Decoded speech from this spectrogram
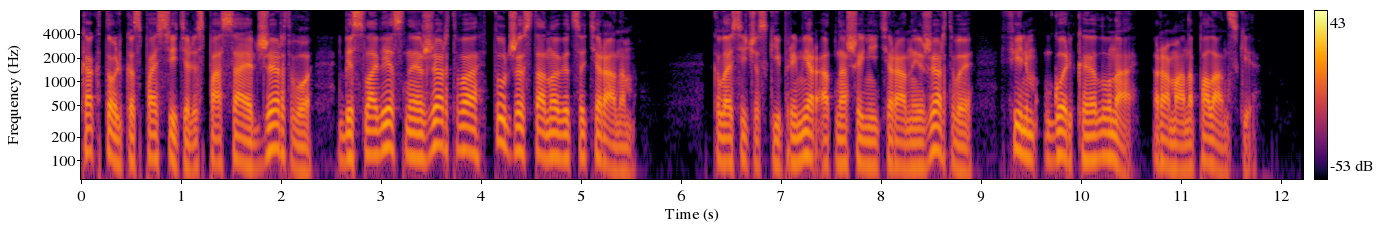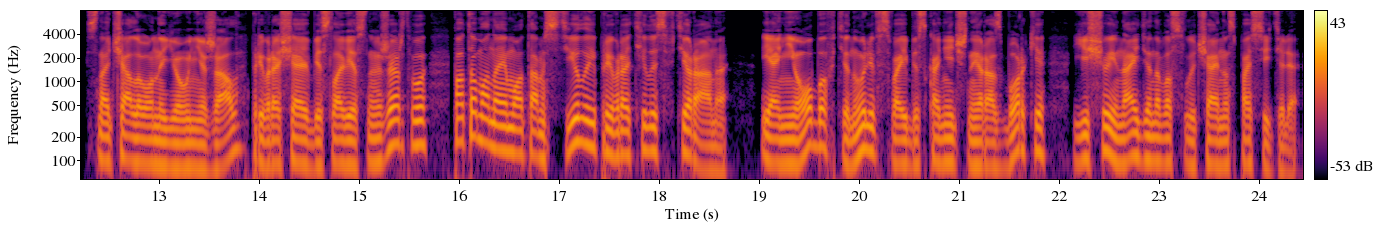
Как только Спаситель спасает жертву, бессловесная жертва тут же становится тираном. Классический пример отношений тирана и жертвы — фильм «Горькая луна» Романа Полански. Сначала он ее унижал, превращая в бессловесную жертву, потом она ему отомстила и превратилась в тирана, и они оба втянули в свои бесконечные разборки еще и найденного случайно спасителя.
